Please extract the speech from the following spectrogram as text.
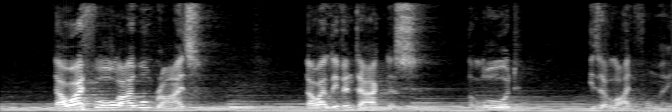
Though I fall, I will rise. Though I live in darkness, the Lord is a light for me.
